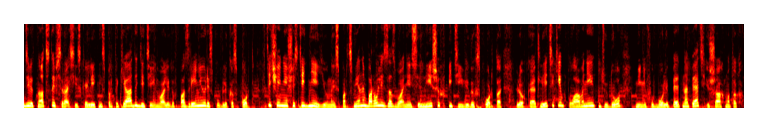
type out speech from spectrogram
19-й Всероссийской летней спартакиады детей-инвалидов по зрению «Республика спорт». В течение шести дней юные спортсмены боролись за звание сильнейших в пяти видах спорта – легкой атлетике, плавании, дзюдо, мини-футболе 5 на 5 и шахматах.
